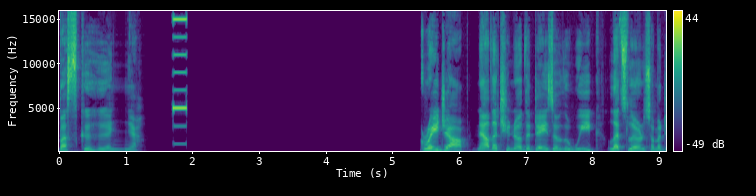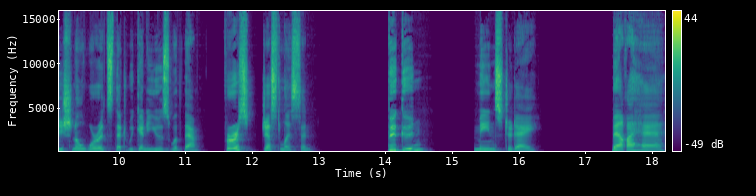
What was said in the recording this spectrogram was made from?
Воскресенье Great job! Now that you know the days of the week, let's learn some additional words that we can use with them. First, just listen. Bugün means today. Berahe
